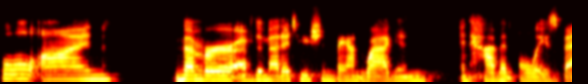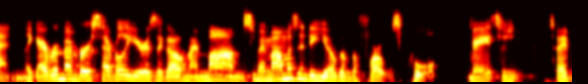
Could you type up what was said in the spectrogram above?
full on member of the meditation bandwagon and haven't always been. Like I remember several years ago, my mom. So my mom was into yoga before it was cool, right? So so I've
